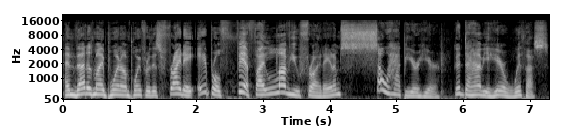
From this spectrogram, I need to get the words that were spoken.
And that is my point on point for this Friday, April 5th. I love you, Friday, and I'm so happy you're here. Good to have you here with us.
